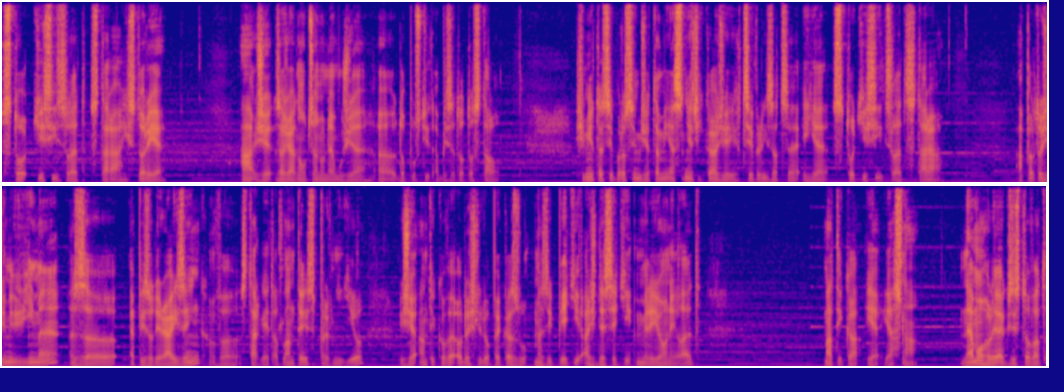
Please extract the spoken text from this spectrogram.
100 tisíc let stará historie. A že za žádnou cenu nemůže dopustit, aby se toto stalo. Všimněte si prosím, že tam jasně říká, že jejich civilizace je 100 000 let stará. A protože my víme z epizody Rising v Stargate Atlantis, první díl, že antikové odešli do Pekazu mezi 5 až 10 miliony let, matika je jasná nemohly existovat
